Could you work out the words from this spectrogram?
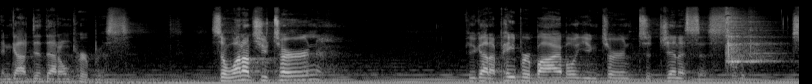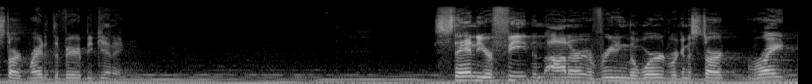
And God did that on purpose. So why don't you turn? If you've got a paper Bible, you can turn to Genesis. Start right at the very beginning. Stand to your feet in honor of reading the word. We're going to start right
